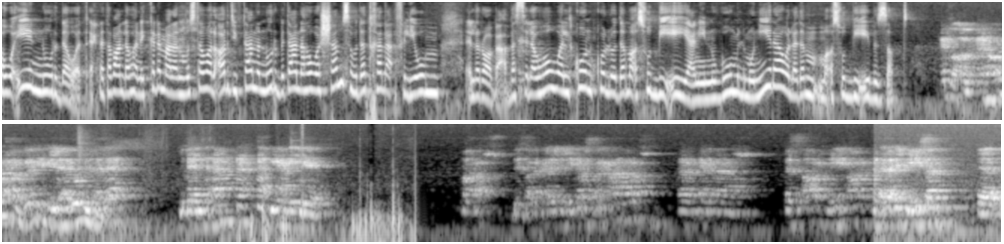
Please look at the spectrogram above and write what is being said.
هو إيه النور دوت؟ إحنا طبعا لو هنتكلم على المستوى الأرضي بتاعنا النور بتاعنا هو الشمس وده اتخلق في اليوم الرابع. بس لو هو الكون كله ده مقصود بيه إيه؟ يعني النجوم المنيرة ولا ده مقصود بيه إيه بالظبط؟ حلو قوي أنا هقول لحضرتك اللي قالوه لأن أنا يعني ما أعرفش بصراحه الاجابه الصريحه أنا ما أعرفش أنا- بس أعرف منين أعرف الكنيسة آه،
